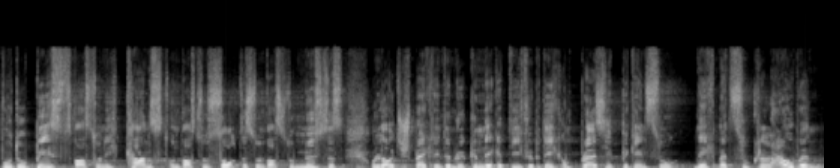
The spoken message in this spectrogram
wo du bist, was du nicht kannst und was du solltest und was du müsstest. Und Leute sprechen in dem Rücken negativ über dich und plötzlich beginnst du nicht mehr zu glauben.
